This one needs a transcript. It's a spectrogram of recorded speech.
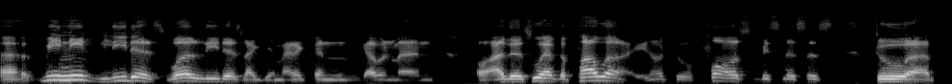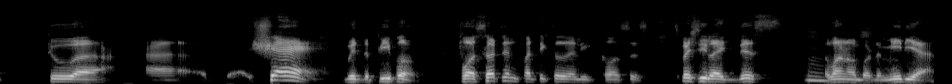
uh, we need leaders, world leaders like the American government or others who have the power, you know, to force businesses to uh, to uh, uh share with the people for certain particularly causes, especially like this mm. one about the media.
